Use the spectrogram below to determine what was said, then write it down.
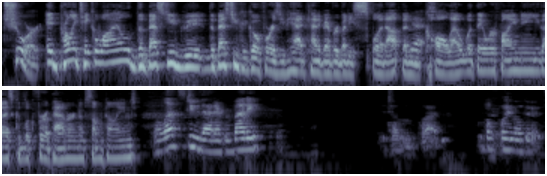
Sure, it'd probably take a while. The best you'd the best you could go for is if you had kind of everybody split up and Yeah. call out what they were finding. You guys could look for a pattern of some kind. Well, let's do that, everybody. Tell them what. Hopefully they'll do it.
